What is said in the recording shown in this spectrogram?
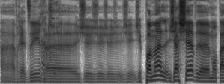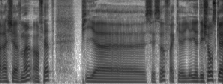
à, à vrai dire. Ok. Euh, j'ai pas mal... J'achève euh, mon parachèvement, en fait. Puis euh, c'est ça, fait qu'il y, a- il y a des choses que,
